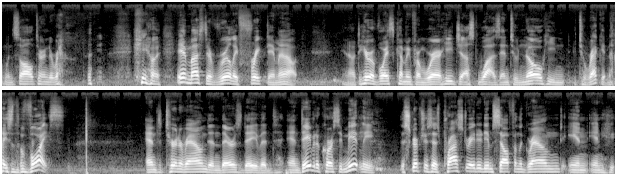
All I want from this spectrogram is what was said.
When Saul turned around, you know, it must have really freaked him out. You know, to hear a voice coming from where he just was and to know he, to recognize the voice and to turn around and there's David. And David, of course, immediately, the scripture says, prostrated himself on the ground in, in,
